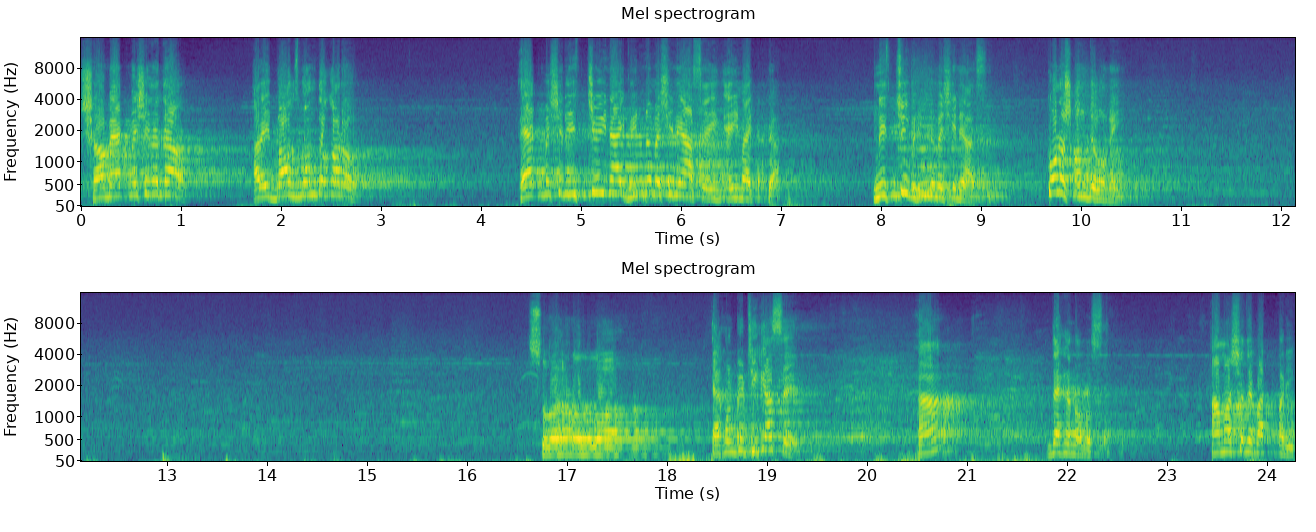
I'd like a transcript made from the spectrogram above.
সব এক মেশিনে দাও। আর এই বক্স বন্ধ করো। এক মেশিন নিশ্চয়ই নাই ভিন্ন মেশিনে আছে এই- মাইকটা। নিশ্চয়ই ভিন্ন মেশিনে আছে। কোনো সন্দেহ নেই। এখন কি ঠিক আছে? হ্যাঁ? দেখেন অবস্থা। আমার সাথে বাটপারি।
